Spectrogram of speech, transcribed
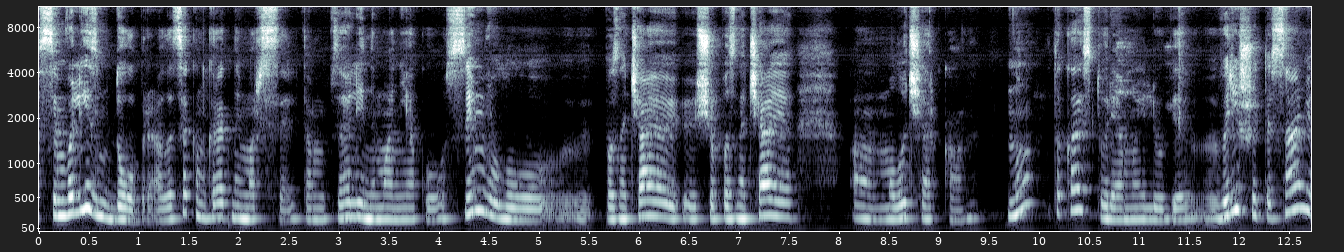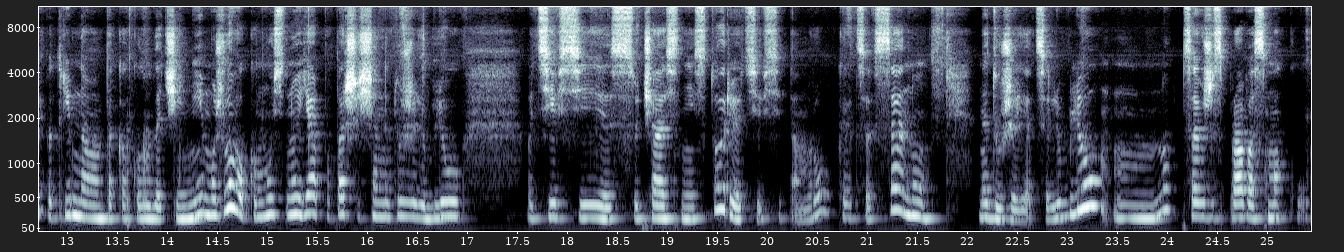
Символізм добре, але це конкретний Марсель. Там взагалі немає ніякого символу, е, позначає, що позначає молодші аркани. Ну, така історія, мої любі. Вирішуйте самі, потрібна вам така колода чи ні. Можливо, комусь. Ну, я, по-перше, ще не дуже люблю оці всі сучасні історії, оці всі там руки, це все. Ну, не дуже я це люблю. Ну, це вже справа смаку.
